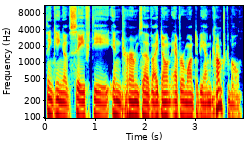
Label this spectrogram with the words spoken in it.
thinking of safety in terms of I don't ever want to be uncomfortable,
